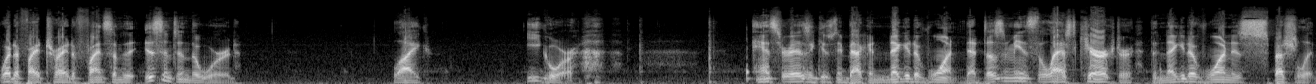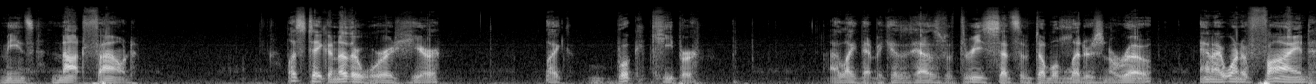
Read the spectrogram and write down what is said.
What if I try to find something that isn't in the word? Like Igor. Answer is it gives me back a negative 1. That doesn't mean it's the last character. The negative 1 is special. It means not found. Let's take another word here, like bookkeeper. I like that because it has three sets of doubled letters in a row. And I want to find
